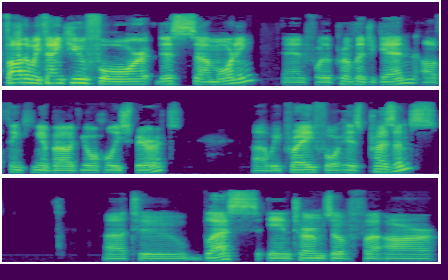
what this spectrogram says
Father, we thank you for this uh, morning and for the privilege again of thinking about your Holy Spirit. Uh, we pray for his presence uh, to bless in terms of uh, our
